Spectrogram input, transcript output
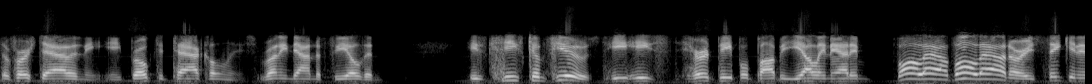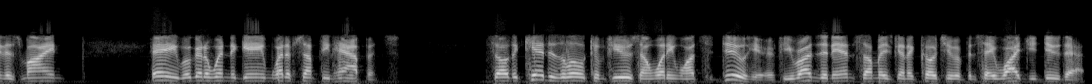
the first down, and he he broke the tackle, and he's running down the field, and he's he's confused. He he's heard people probably yelling at him, "Fall down, fall down," or he's thinking in his mind, "Hey, we're going to win the game. What if something happens?" So the kid is a little confused on what he wants to do here. If he runs it in, somebody's going to coach him up and say, "Why'd you do that?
